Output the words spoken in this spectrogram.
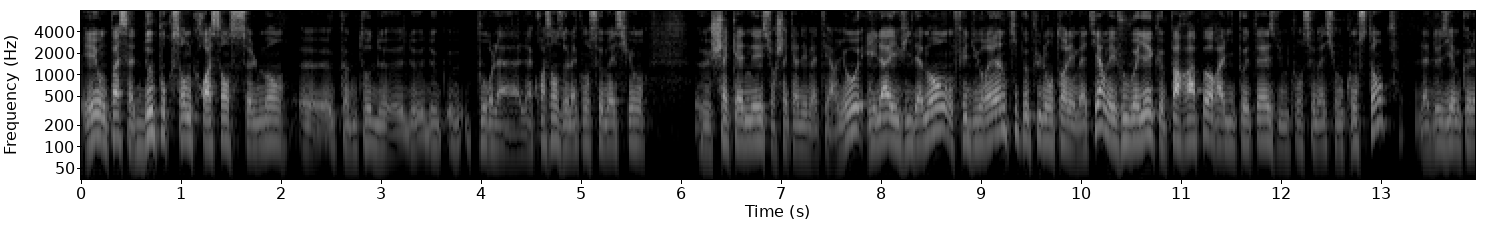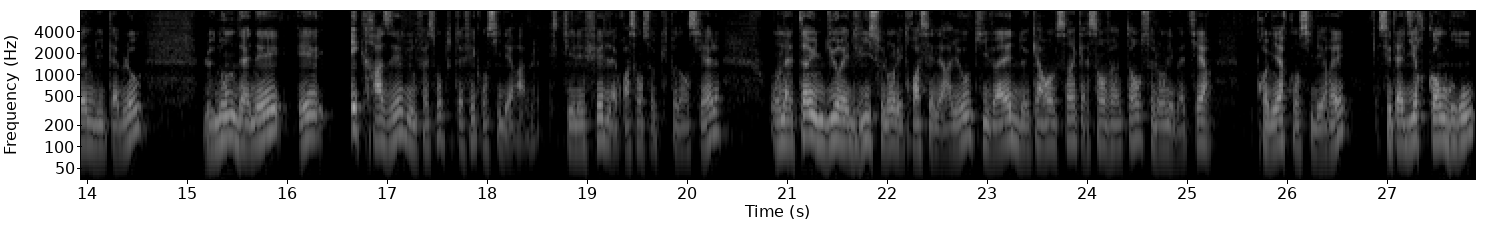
et on passe à 2% de croissance seulement euh, comme taux pour la, la, croissance de la consommation euh, chaque année sur chacun des matériaux. Et là, évidemment, on fait durer un petit peu plus longtemps les matières, mais vous voyez que par rapport à l'hypothèse d'une consommation constante, la deuxième colonne du tableau, le nombre d'années est écrasé d'une façon tout à fait considérable, ce qui est l'effet de la croissance exponentielle. On atteint une durée de vie selon les trois scénarios qui va être de 45 à 120 ans selon les matières premières considérées, c'est-à-dire qu'en gros,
